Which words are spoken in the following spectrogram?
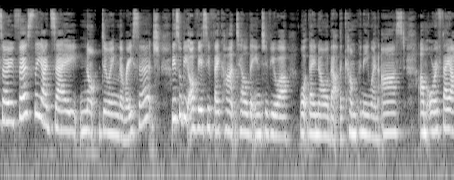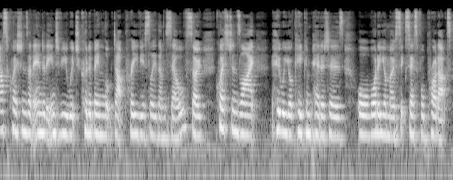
So, firstly, I'd say not doing the research. This will be obvious if they can't tell the interviewer what they know about the company when asked, um, or if they ask questions at the end of the interview which could have been looked up previously themselves. So, questions like, who are your key competitors or what are your most successful products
